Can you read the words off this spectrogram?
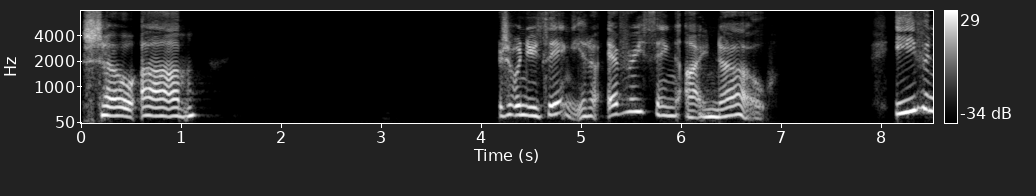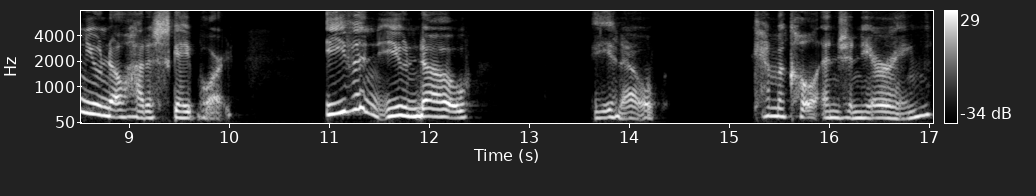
So, um, so when you think, you know, everything I know even you know how to skateboard. Even you know, you know, chemical engineering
